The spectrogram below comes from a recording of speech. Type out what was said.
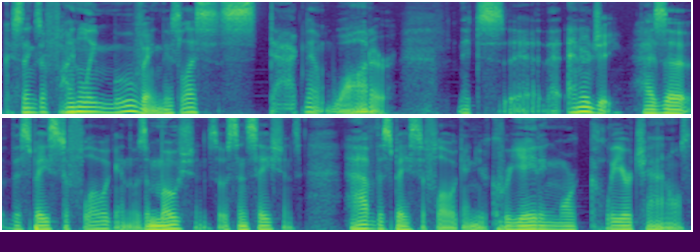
because things are finally moving. There's less stagnant water. It's uh, that energy has a the space to flow again. Those emotions, those sensations have the space to flow again. You're creating more clear channels.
